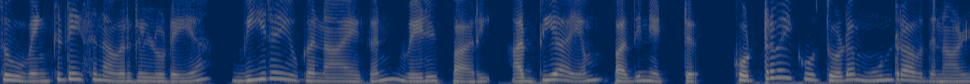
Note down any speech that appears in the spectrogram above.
சு. வெங்கடேசன் அவர்களுடைய வீரயுக நாயகன் வேள்பாரி அத்தியாயம் பதினெட்டு. கொற்றவை கூத்தோட மூன்றாவது நாள்.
